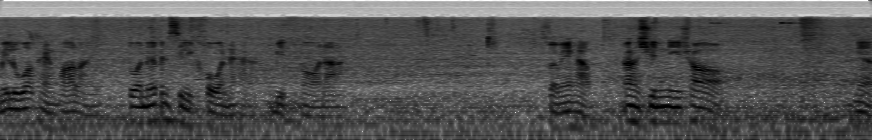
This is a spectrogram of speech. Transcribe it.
ไม่รู้ว่าแพงเพราะอะไร ตัวเนื้อเป็นซิลิโคนนะฮะ บิดงอได้สวยไหมครับ อ่าชิ้นนี้ชอบ เนี่ย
